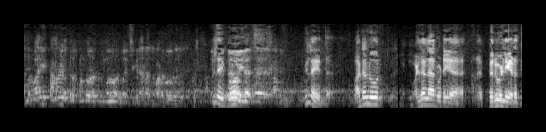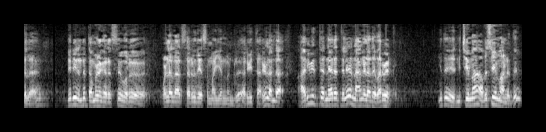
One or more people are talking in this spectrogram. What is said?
அந்த மாதிரி தமிழகத்துல கொண்டு வரதுக்கு முதல்வர் முயற்சிக்கிறாரு? அந்த வடலூர் இல்ல, இப்போ- திருவள்ளியில, அஹ், இல்ல இந்த வடலூர் வள்ளலாருடைய பெருவழி இடத்துல திடீரென்று தமிழக அரசு ஒரு வள்ளலார் சர்வதேச மையம் என்று அறிவித்தார்கள். அந்த அறிவித்த நேரத்திலே நாங்கள் அதை வரவேற்றோம். இது நிச்சயமா அவசியமானது.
